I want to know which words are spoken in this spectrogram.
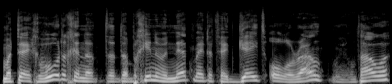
Maar tegenwoordig, en dat, dat, daar beginnen we net mee, dat heet gate all around. Moet je onthouden.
